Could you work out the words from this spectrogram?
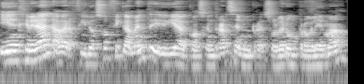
Y en general, a ver, filosóficamente diría concentrarse en resolver un problema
